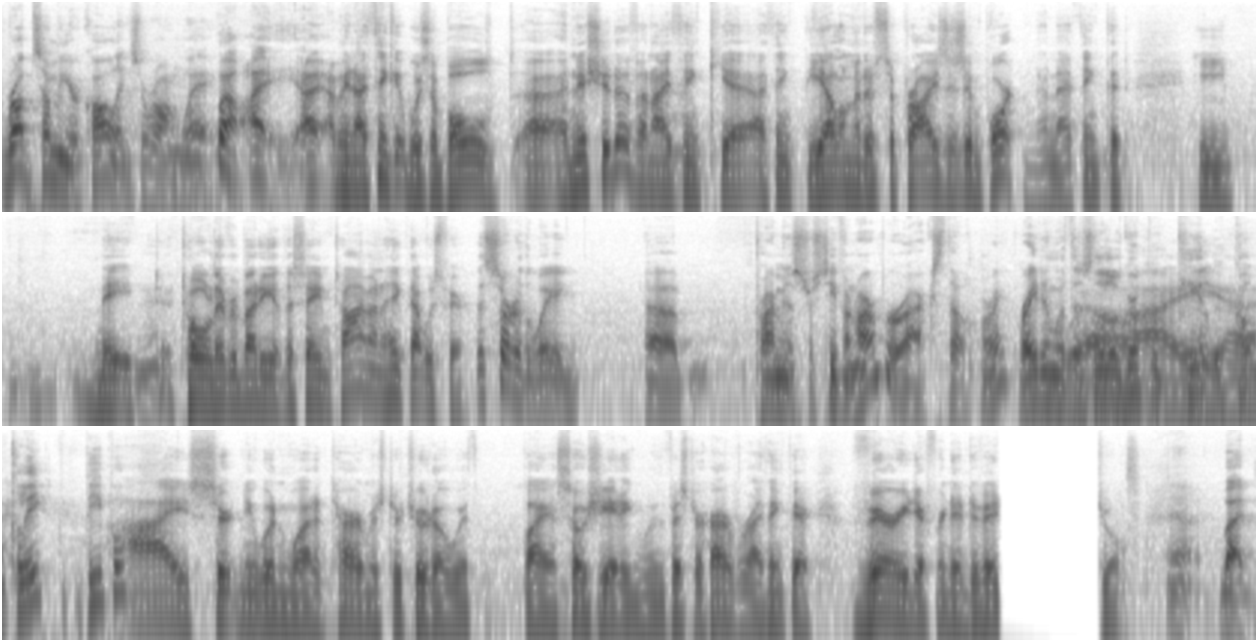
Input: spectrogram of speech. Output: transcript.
rub some of your colleagues the wrong way. Well, I, I, I mean, I think it was a bold uh, initiative, and I think, uh, I think the element of surprise is important, and I think that he made, told everybody at the same time, and I think that was fair. This is sort of the way uh, Prime Minister Stephen Harper acts, though, right? Right in with well, his little group I, of clique uh, people? I certainly wouldn't want to tar Mr. Trudeau with by associating with Mr. Harper. I think they're very different individuals. Yeah, but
